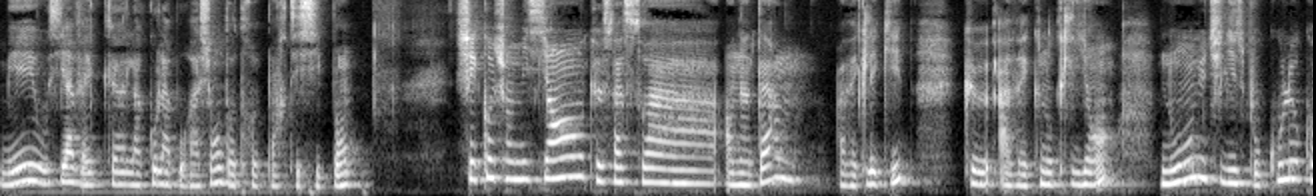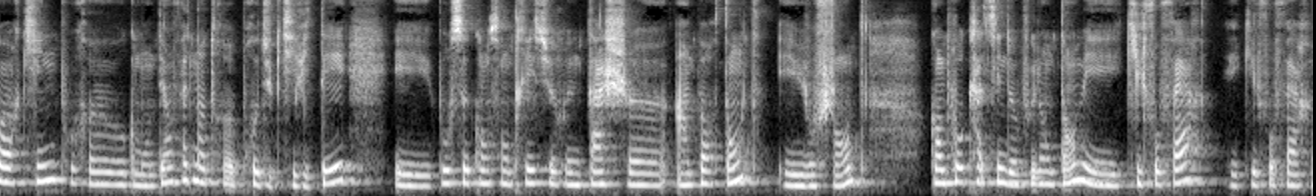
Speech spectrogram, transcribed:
mais aussi avec euh, la collaboration d'autres participants. Chez Coach en Mission, que ça soit en interne avec l'équipe, que avec nos clients, nous on utilise beaucoup le coworking pour euh, augmenter en fait notre productivité et pour se concentrer sur une tâche euh, importante et urgente qu'on procrastine depuis longtemps mais qu'il faut faire et qu'il faut faire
